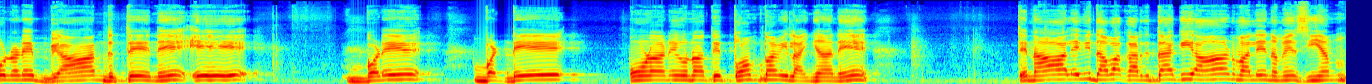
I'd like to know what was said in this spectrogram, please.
ਉਹਨਾਂ ਨੇ ਬਿਆਨ ਦਿੱਤੇ ਨੇ, ਇਹ ਬੜੇ ਵੱਡੇ ਉਹਨਾਂ ਨੇ ਉਹਨਾਂ ਤੇ ਤੌਮਤਾਂ ਵੀ ਲਾਈਆਂ ਨੇ ਤੇ ਨਾਲ ਇਹ ਵੀ ਦਾਵਾ ਕਰ ਦਿੱਤਾ ਕਿ ਆਉਣ ਵਾਲੇ ਨਵੇਂ ਸੀਐਮ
